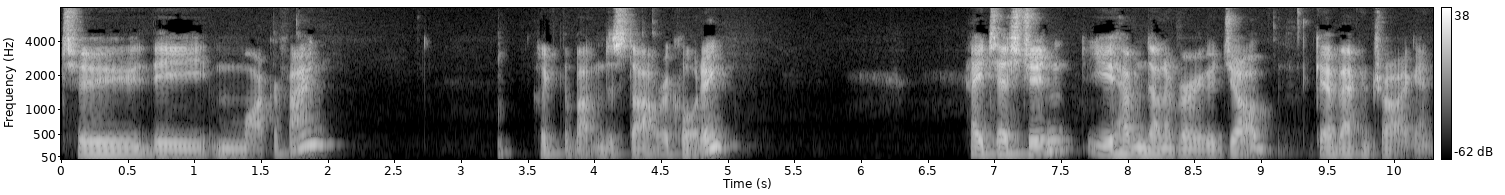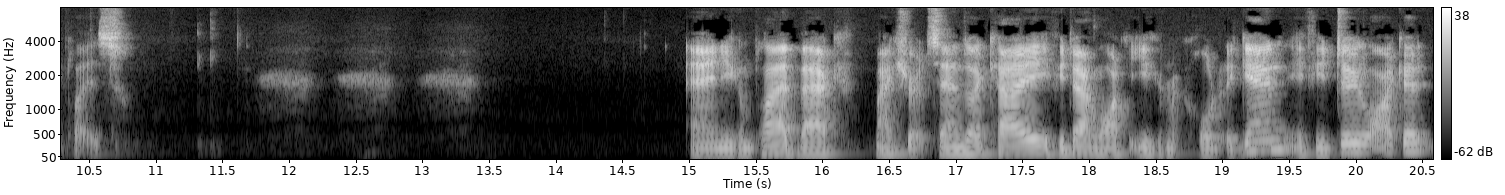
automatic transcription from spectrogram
to the microphone. Click the button to start recording. Hey test student, you haven't done a very good job. Go back and try again, please. And you can play it back make sure it sounds okay. If you don't like it, you can record it again. If you do like it,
